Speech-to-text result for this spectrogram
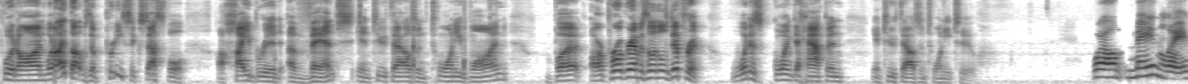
put on what I thought was a pretty successful a hybrid event in 2021 but our program is a little different. What is going to happen in 2022? Well, mainly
